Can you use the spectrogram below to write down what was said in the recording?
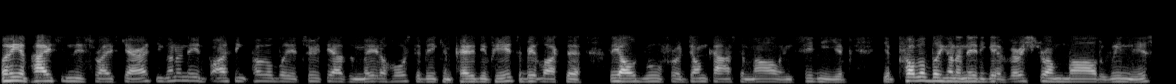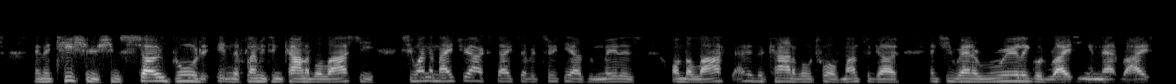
Plenty of pace in this race, Gareth. You're going to need, I think, probably a 2,000 metre horse to be competitive here. It's a bit like the, the old rule for a Doncaster mile in Sydney. You're, you're probably going to need to get a very strong mile to win this. And the tissue, she was so good in the Flemington Carnival last year. She won the Matriarch Stakes over 2,000 metres on the last day of the Carnival 12 months ago, and she ran a really good rating in that race.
